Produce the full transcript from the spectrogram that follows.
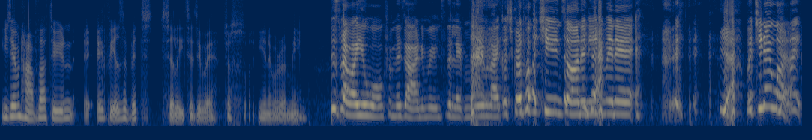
you don't have that, do you? And it- feels a bit silly to do it. Just you know what I mean. Is that why you walk from the dining room to the living room? Like, I'm just gonna put my tunes on. I need a minute. Yeah, But you know what? Yeah. Like,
